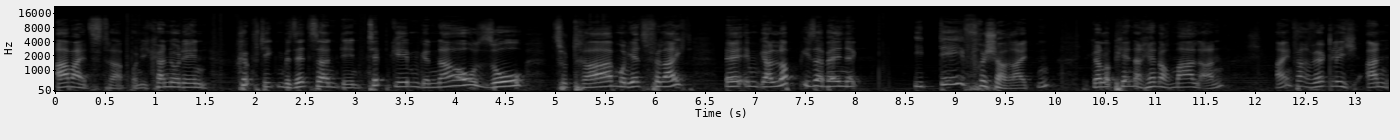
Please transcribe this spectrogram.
Arbeitstrab. Und ich kann nur den künftigen Besitzern den Tipp geben, genau so zu traben und jetzt vielleicht äh, im Galopp, Isabel, eine Idee frischer reiten. Galoppieren nachher nochmal an einfach wirklich an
